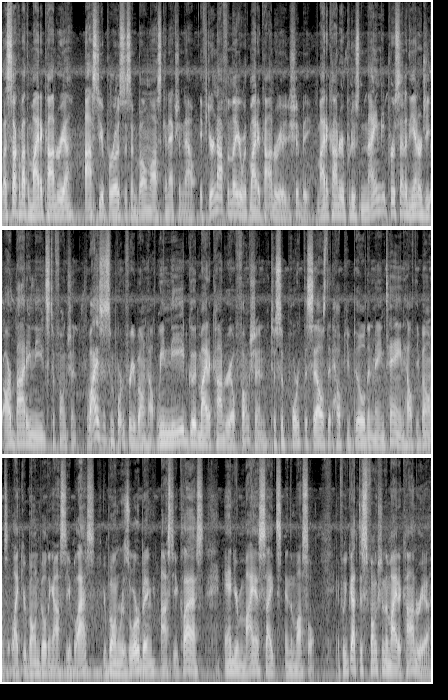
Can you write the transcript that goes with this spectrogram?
Let's talk about the mitochondria, osteoporosis, and bone loss connection. Now, if you're not familiar with mitochondria, you should be. Mitochondria produce 90% of the energy our body needs to function. Why is this important for your bone health? We need good mitochondrial function to support the cells that help you build and maintain healthy bones, like your bone building osteoblasts, your bone resorbing osteoclasts, and your myocytes in the muscle. If we've got dysfunction in the mitochondria,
